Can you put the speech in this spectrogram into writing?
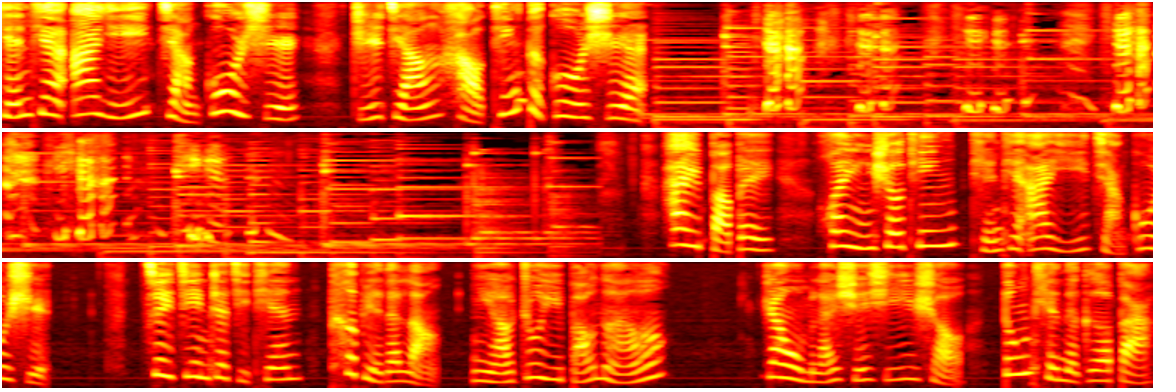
甜甜阿姨讲故事，只讲好听的故事。嗨，宝贝，欢迎收听甜甜阿姨讲故事。最近这几天特别的冷，你要注意保暖哦。让我们来学习一首冬天的歌吧。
